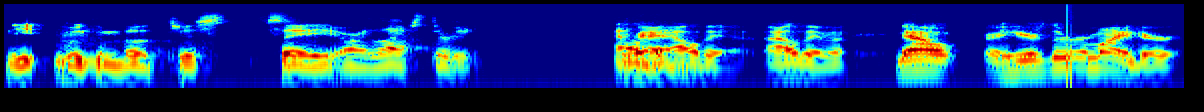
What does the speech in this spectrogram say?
We Mhm. can both just say our last three. Okay, Alabama. Alabama. Now, uh, here's the reminder.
